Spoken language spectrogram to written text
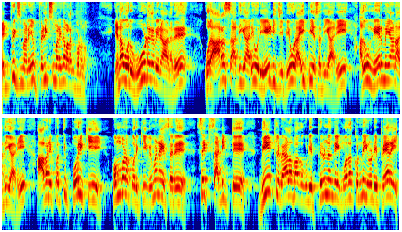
ரெட்பிக்ஸ் மேலேயும் ஃபெலிக்ஸ் மேலேயும் தான் வழக்கு போடணும். ஏன்னா ஒரு ஊடகவியலாளர் ஒரு அரசு அதிகாரி ஒரு ஏடிஜிபி ஒரு ஐபிஎஸ் அதிகாரி அதுவும் நேர்மையான அதிகாரி அவரை பத்தி பொறுக்கி பொம்பளை பொறுக்கி விமனேசரு செக்ஸ் அடிக்ட்டு வீட்டில் வேலை பார்க்கக்கூடிய திருநங்கை முதற்கொண்டு இவருடைய பேரை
